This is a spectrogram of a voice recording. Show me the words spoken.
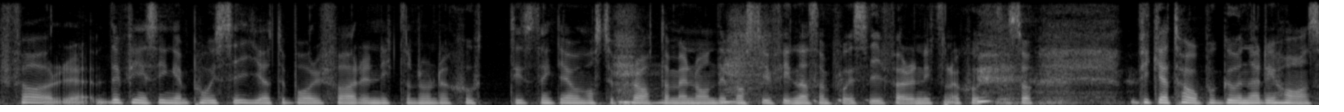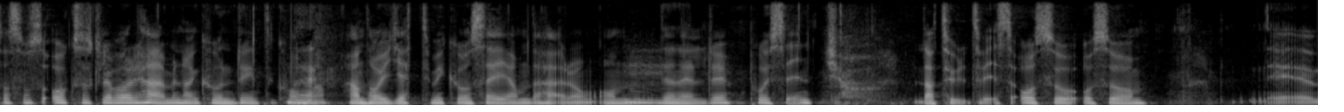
för, det finns ingen poesi i Göteborg före 1970. Så tänkte jag, jag måste prata med någon, det måste ju finnas en poesi före 1970. Så fick jag tag på Gunnar D Hansson som också skulle varit här men han kunde inte komma. Nej. Han har jättemycket att säga om det här, om, om mm. den äldre poesin. Ja. Naturligtvis. Och så, och så eh,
